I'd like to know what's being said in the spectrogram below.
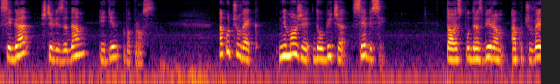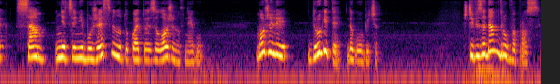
Сега ще ви задам един въпрос. Ако човек не може да обича себе си, т.е. подразбирам, ако човек сам не цени божественото, което е заложено в него, може ли другите да го обичат? Ще ви задам друг въпрос.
